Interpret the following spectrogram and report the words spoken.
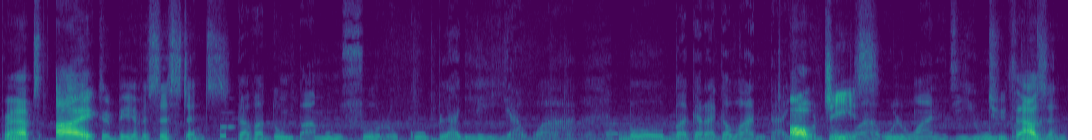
Perhaps I could be of assistance. Gavadumpa munsuru kupla liyawa. Bo bagaragawanda. Oh, jeez. 2000.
